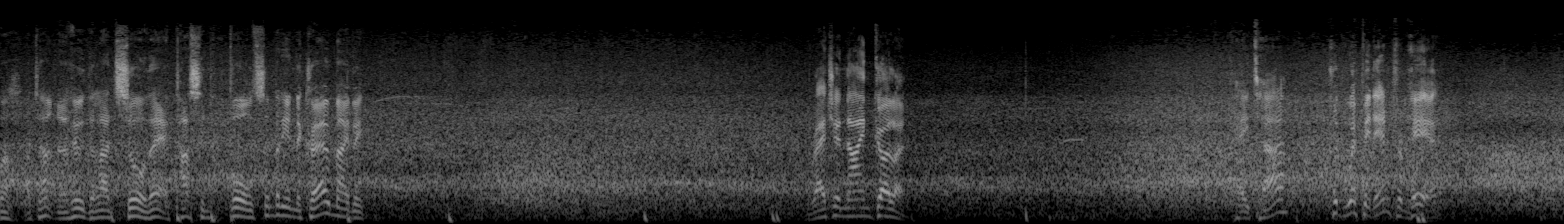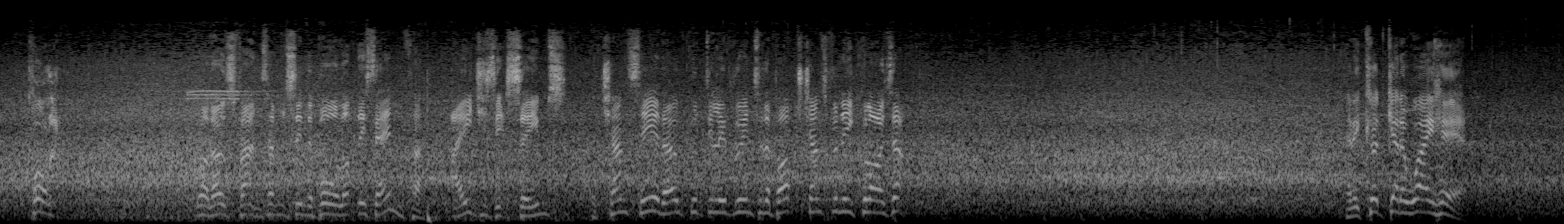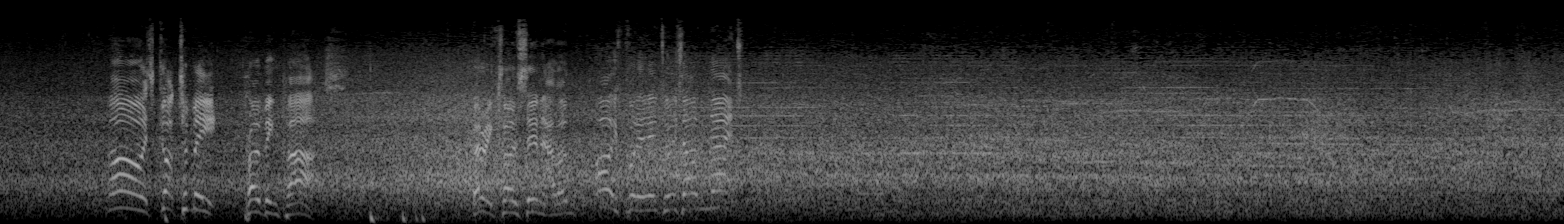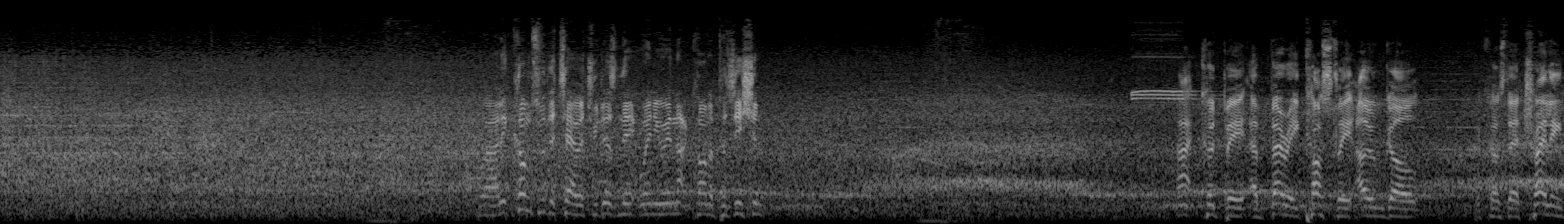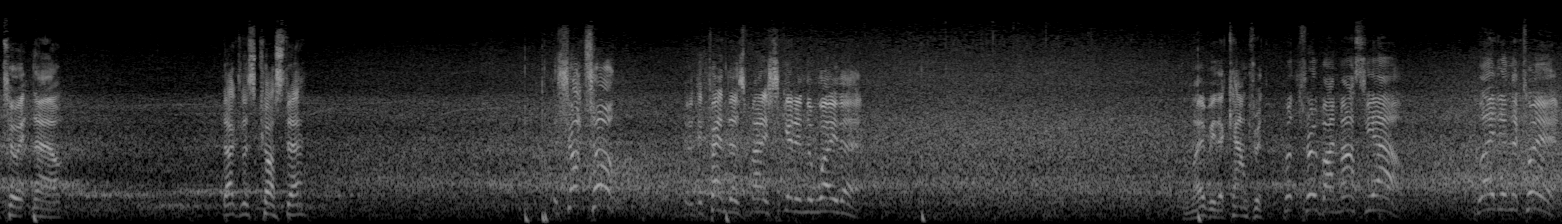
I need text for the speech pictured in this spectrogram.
Well, I don't know who the lad saw there, passing the ball. Somebody in the crowd, maybe. Radja Nainggolan. Keita could whip it in from here. Corner. Well, those fans haven't seen the ball up this end for ages, it seems. A chance here, though. Good delivery into the box. Chance for an equaliser. And he could get away here. Oh, it's got to be probing pass. Very close in, Alan. Oh, he's put it into his own net. Well, it comes with the territory, doesn't it, when you're in that kind of position? That could be a very costly own goal because they're trailing to it now. Douglas Costa. The shot's on! The defenders managed to get in the way there. Maybe the counter... Put through by Martial. Played in the clear.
